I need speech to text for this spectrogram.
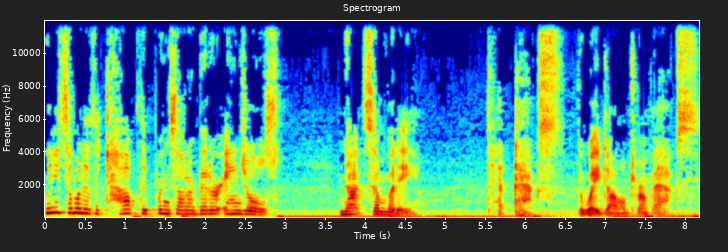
We need someone at the top that brings out our better angels, not somebody that acts the way Donald Trump acts.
